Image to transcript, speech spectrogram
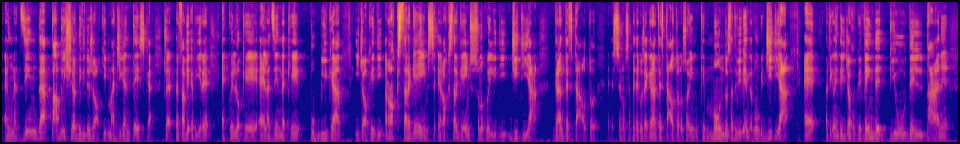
è, un'azienda publisher di videogiochi, ma gigantesca. Cioè, per farvi capire, è che è l'azienda che pubblica i giochi di Rockstar Games. E Rockstar Games sono quelli di GTA, Grand Theft Auto. Eh, se non sapete cos'è Grand Theft Auto, non so in che mondo state vivendo. Comunque, GTA è praticamente il gioco che vende più del pane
